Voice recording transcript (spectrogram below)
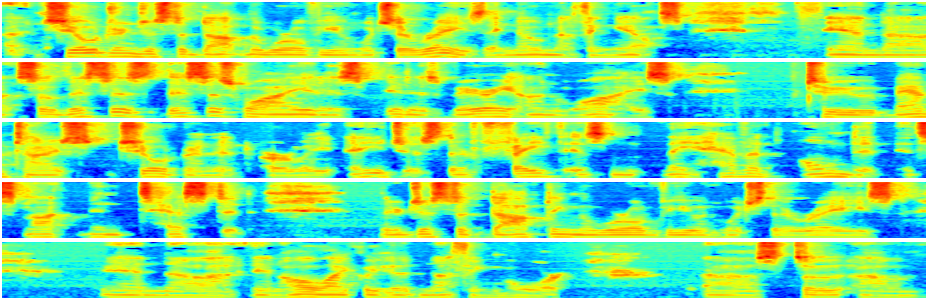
Uh, children just adopt the worldview in which they're raised; they know nothing else. And uh, so this is this is why it is it is very unwise to baptize children at early ages. Their faith is they haven't owned it; it's not been tested. They're just adopting the worldview in which they're raised, and uh, in all likelihood, nothing more. Uh, so um,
